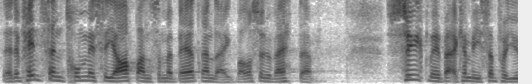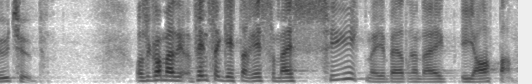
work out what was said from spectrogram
Så det fins en trommis i Japan som er bedre enn deg, bare så du vet det. Sykt mye bedre. Jeg kan vise på YouTube. Og så fins en gitarist som er sykt mye bedre enn deg i Japan.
